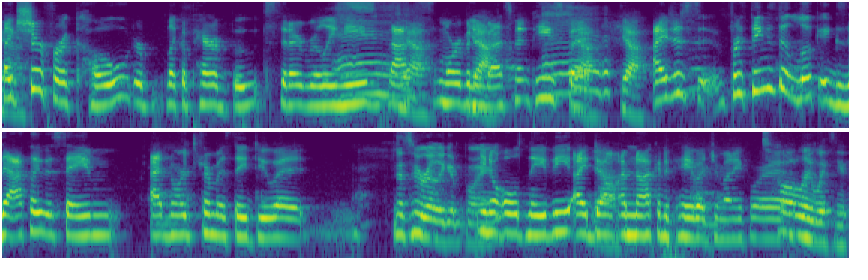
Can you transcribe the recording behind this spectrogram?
like sure for a coat or like a pair of boots that i really need that's Yeah. more of an Yeah. investment piece but Yeah. Yeah. i just for things that look exactly the same at nordstrom as they do at That's a really good point. you know old navy i don't Yeah. i'm not going to pay a bunch of money for it Totally with you.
